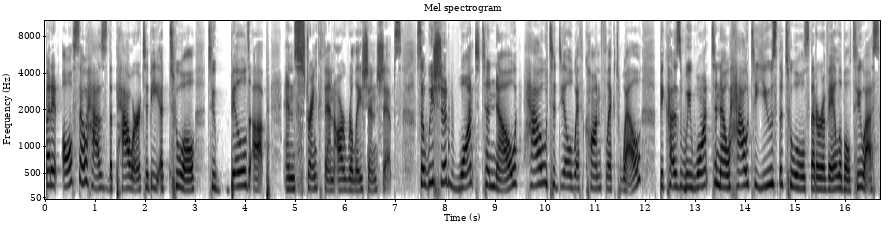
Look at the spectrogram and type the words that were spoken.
But it also has the power to be a tool to build up and strengthen our relationships. So we should want to know how to deal with conflict well because we want to know how to use the tools that are available to us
